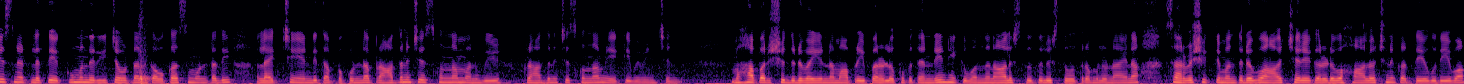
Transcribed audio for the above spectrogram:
చేసినట్లయితే ఎక్కువ మంది రీచ్ అవ్వడానికి అవకాశం ఉంటుంది. లైక్ చేయండి తప్పకుండా ప్రార్థన చేసుకుందాం. మనం ప్రార్థన చేసుకుందాం. ఏకీభవించండి. మహాపరిశుద్ధుడివై ఉన్న మా ప్రియ పరలోకపు తండ్రి నీకు వందనాలు స్థుతులు స్తోత్రములు నాయన. సర్వశక్తిమంతుడవు ఆశ్చర్యకరుడవు ఆలోచనకర్త యొగు దేవ.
